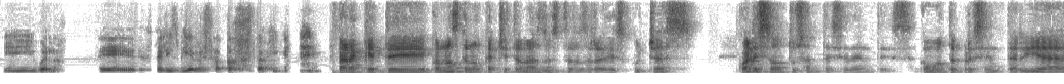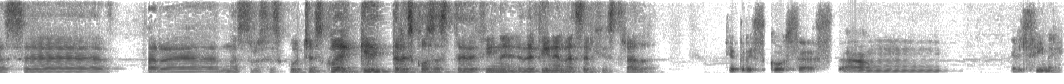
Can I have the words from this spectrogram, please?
y bueno, eh, feliz viernes a todos también. Para que te conozcan un cachito más nuestros radioescuchas, ¿cuáles son tus antecedentes? ¿Cómo te presentarías eh, para nuestros escuchas? ¿Qué tres cosas te definen, definen a Sergio Estrada? ¿Qué tres cosas? Um, el cine,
